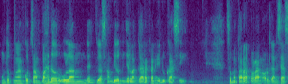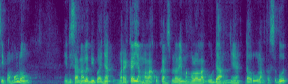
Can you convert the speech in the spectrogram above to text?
untuk mengangkut sampah daur ulang dan juga sambil menyelenggarakan edukasi. Sementara peran organisasi pemulung di sana lebih banyak mereka yang melakukan sebenarnya mengelola gudang ya daur ulang tersebut,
